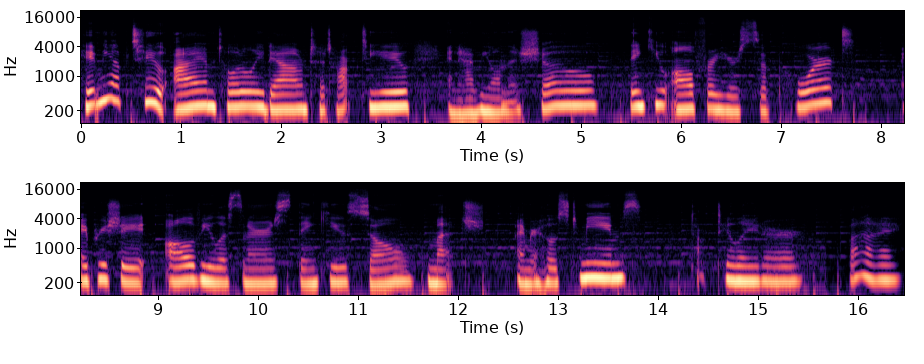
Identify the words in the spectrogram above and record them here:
hit me up too. I am totally down to talk to you and have you on the show. Thank you all for your support. I appreciate all of you listeners. Thank you so much. I'm your host, Memes. Talk to you later. Bye.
